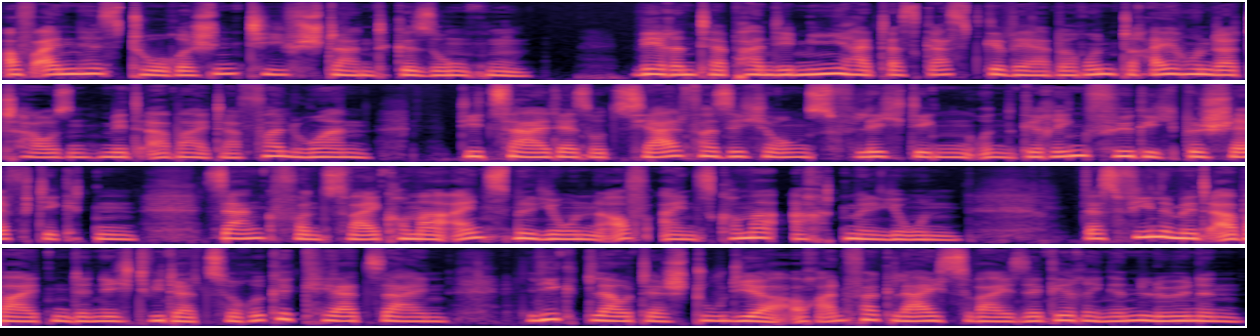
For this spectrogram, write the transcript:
auf einen historischen Tiefstand gesunken. Während der Pandemie hat das Gastgewerbe rund 300.000 Mitarbeiter verloren. Die Zahl der sozialversicherungspflichtigen und geringfügig Beschäftigten sank von 2,1 Millionen auf 1,8 Millionen. Dass viele Mitarbeitende nicht wieder zurückgekehrt seien, liegt laut der Studie auch an vergleichsweise geringen Löhnen.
